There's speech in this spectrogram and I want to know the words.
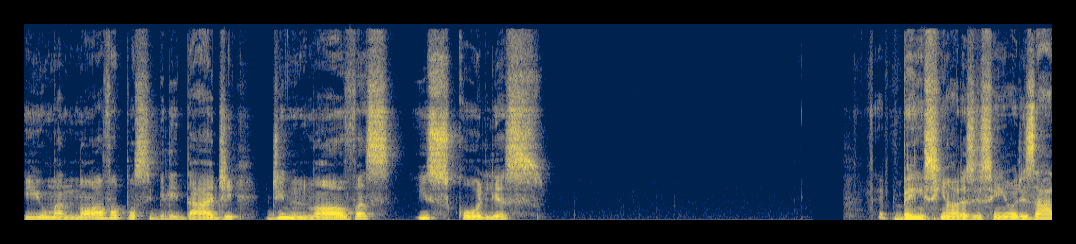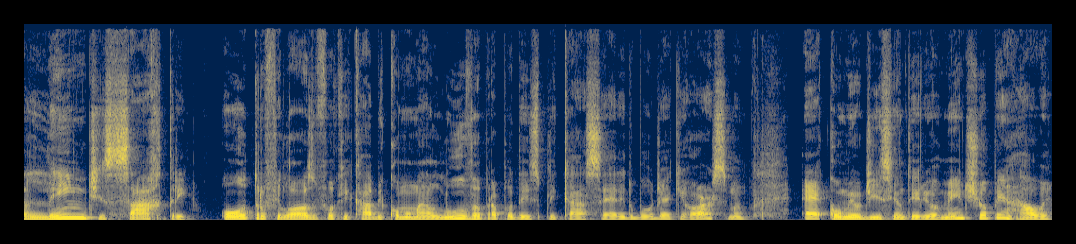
e uma nova possibilidade de novas escolhas. Bem, senhoras e senhores, além de Sartre, outro filósofo que cabe como uma luva para poder explicar a série do BoJack Horseman é, como eu disse anteriormente, Schopenhauer.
